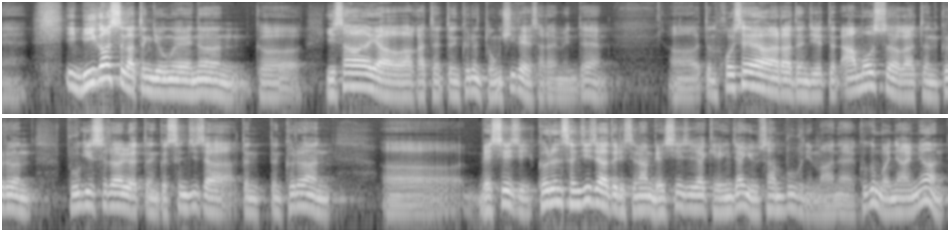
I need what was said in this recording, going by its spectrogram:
예. 이 미가스 같은 경우에는 그 이사야와 같은 어떤 그런 동시대의 사람인데 어, 어떤 호세아라든지 어떤 아모스와 같은 그런 북이스라엘 어떤 그 선지자 어떤, 어떤 그러한 어, 메시지 그런 선지자들이 전한 메시지와 굉장히 유사한 부분이 많아요. 그건 뭐냐면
